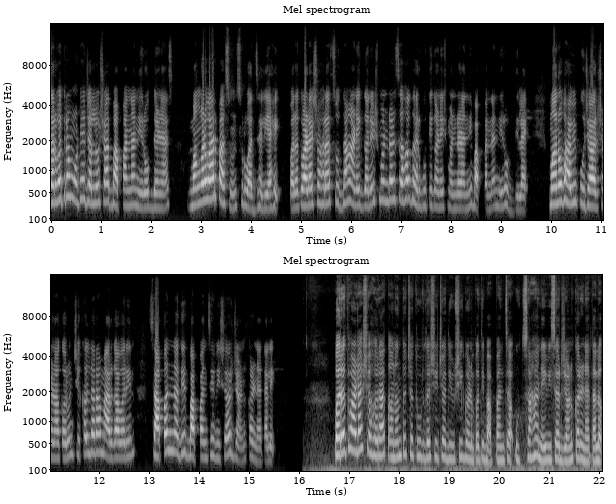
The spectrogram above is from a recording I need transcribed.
सर्वत्र मोठ्या जल्लोषात बाप्पांना निरोप देण्यास मंगळवारपासून सुरुवात झाली आहे. परतवाडा शहरात सुद्धा अनेक गणेश मंडळ सह घरगुती गणेश मंडळांनी बाप्पांना निरोप दिलाय. मनोभावी पूजा अर्चना करून चिखलदरा मार्गावरील सापन नदीत बाप्पांचे विसर्जन करण्यात आले. परतवाडा शहरात अनंत चतुर्दशीच्या दिवशी गणपती बाप्पांचा उत्साहाने विसर्जन करण्यात आलं.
